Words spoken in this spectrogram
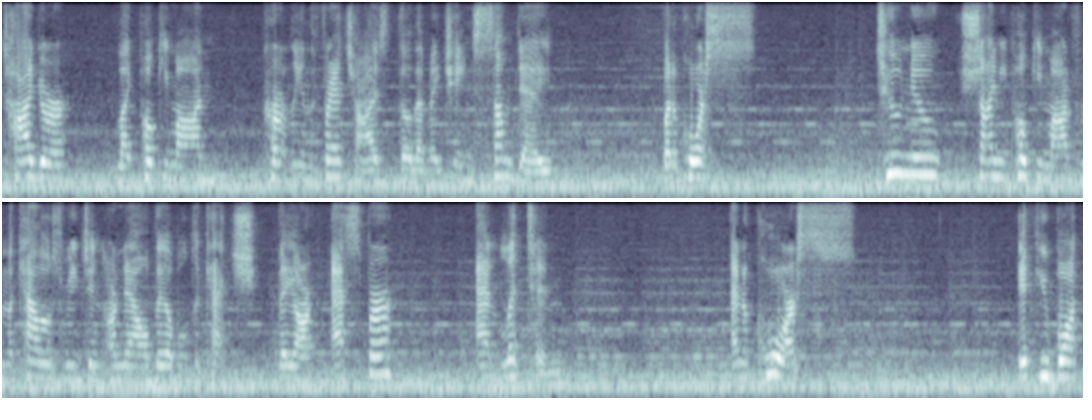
tiger like Pokemon currently in the franchise, though that may change someday. But of course, two new shiny Pokemon from the Kalos region are now available to catch. They are Espurr and Litten. And of course, if you bought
